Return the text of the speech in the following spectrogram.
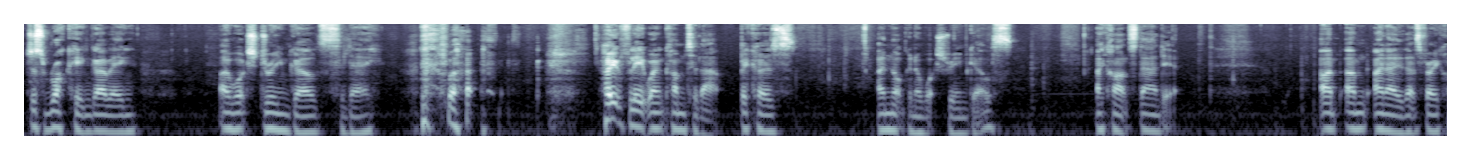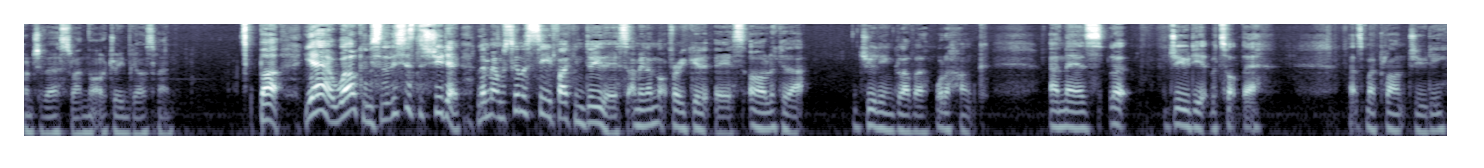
just rocking, going, I watched Dreamgirls today. but hopefully it won't come to that because I'm not going to watch Dreamgirls. I can't stand it. I'm, I'm, I know that's very controversial. I'm not a Dreamgirls fan. But yeah, welcome. So this is the studio. Let me. I'm just going to see if I can do this. I mean, I'm not very good at this. Oh, look at that, Julian Glover. What a hunk. And there's look Judy at the top there. That's my plant, Judy.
